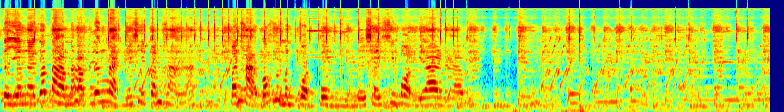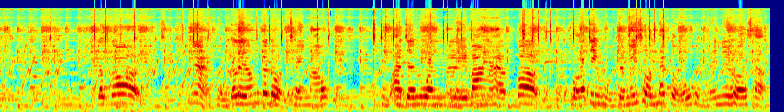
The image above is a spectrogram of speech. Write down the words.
แต่ยังไงก็ตามนะครับ เรื่องแหลกไม่ใช่ปัญหา ปัญหาก็คือมันกดปุ่มโดยใช้คีย์บอร์ดไม่ได้นะครับ แล้วก็เนี่ยผมก็เลยต้องกระโดดใช้เมาส์ผมอาจจะลวนอะไรบ้างนะครับ ก็ปกติผมจะไม่ชนถ้าเกิดว่าผมเล่นในโทรศัพท์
